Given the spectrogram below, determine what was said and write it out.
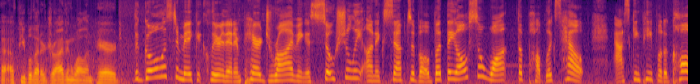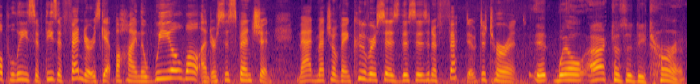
uh, of people that are driving while while impaired. The goal is to make it clear that impaired driving is socially unacceptable, but they also want the public's help, asking people to call police if these offenders get behind the wheel while under suspension. MADD Metro Vancouver says this is an effective deterrent. It will act as a deterrent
